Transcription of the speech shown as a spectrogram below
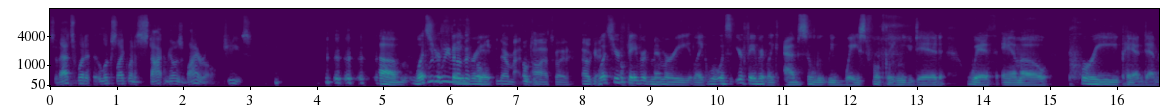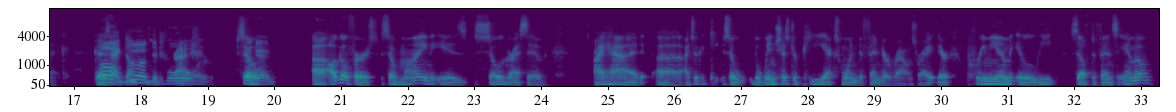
so that's what it looks like when a stock goes viral. Jeez. Um, what's Who your do we know that- favorite? oh, never mind Okay. i'll ask later okay What's your Okay. favorite memory? Like, what's your favorite, like, absolutely wasteful thing you did with ammo pre pandemic? Because oh I dumped good the trash. lord so okay Uh, I'll go first. So mine is so aggressive. I had uh, I took a key, so the Winchester PDX one Defender rounds, right? They're premium elite self defense ammo.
